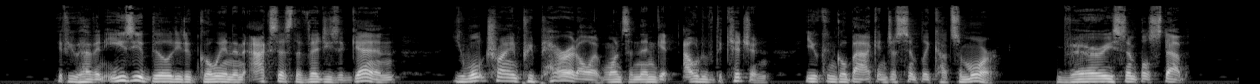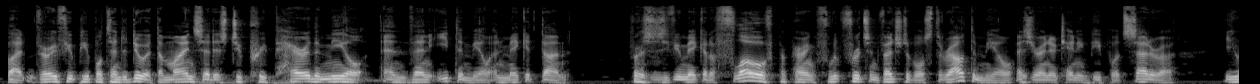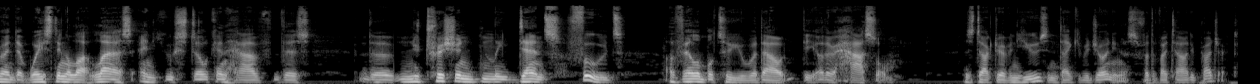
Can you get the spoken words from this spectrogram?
if you have an easy ability to go in and access the veggies again, you won't try and prepare it all at once and then get out of the kitchen. You can go back and just simply cut some more. Very simple step, but very few people tend to do it. The mindset is to prepare the meal and then eat the meal and make it done. Versus if you make it a flow of preparing fruits and vegetables throughout the meal as you're entertaining people, etc., you end up wasting a lot less and you still can have this the nutritionally dense foods available to you without the other hassle. This is Dr. Evan Hughes, and thank you for joining us for the Vitality Project.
